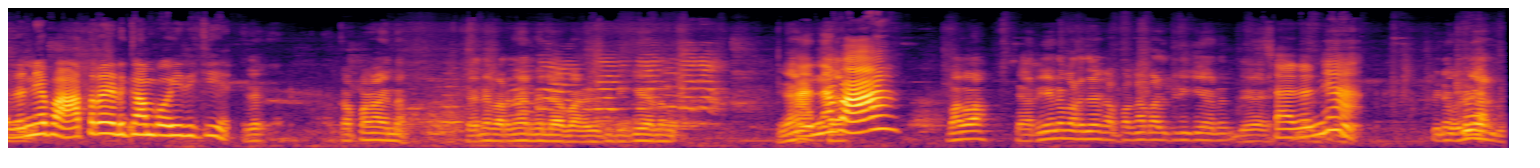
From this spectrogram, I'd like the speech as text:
ശരണ്യ. പാത്രം എടുക്കാൻ പോയിരിക്കുക എന്നാ വാ. ശരണ്യ. പിന്നെ ഒരു കണ്ട്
